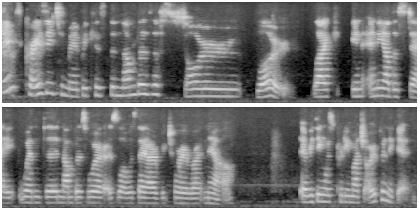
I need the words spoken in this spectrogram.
seems crazy to me because the numbers are so low. Like in any other state, when the numbers were as low as they are in Victoria right now, everything was pretty much open again.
